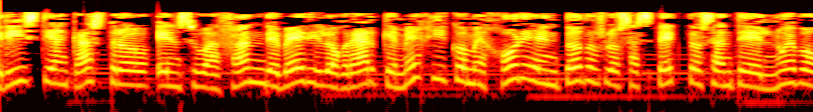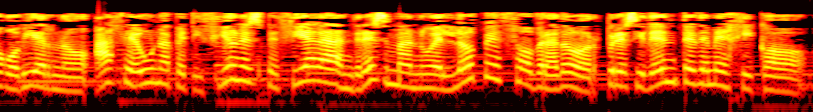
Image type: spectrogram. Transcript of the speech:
Cristian Castro, en su afán de ver y lograr que México mejore en todos los aspectos ante el nuevo gobierno, hace una petición especial a Andrés Manuel López Obrador, presidente de México.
